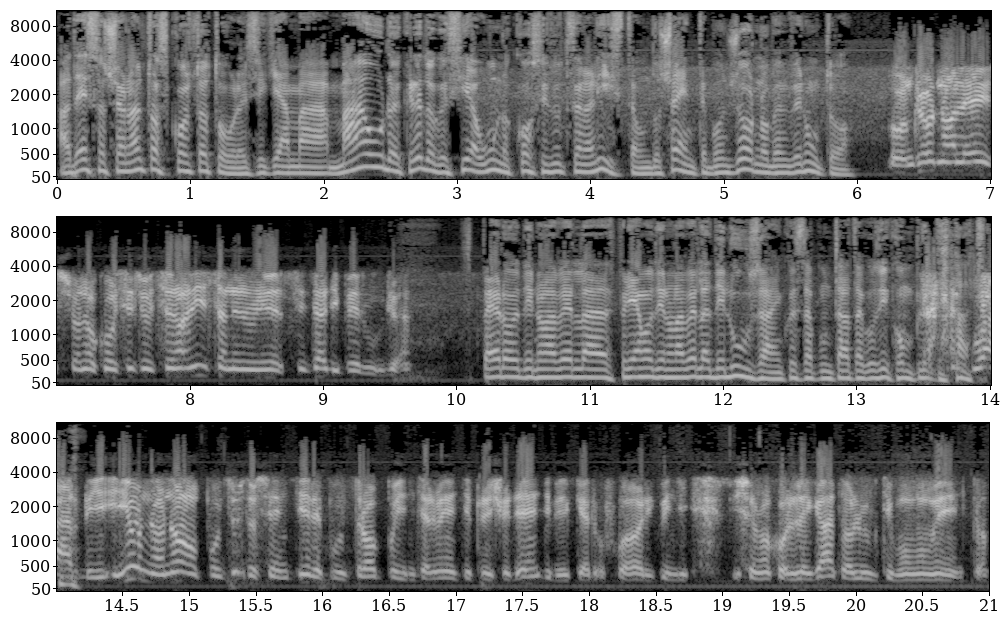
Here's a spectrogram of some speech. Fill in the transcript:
adesso c'è un altro ascoltatore, si chiama Mauro e credo che sia un costituzionalista, un docente. Buongiorno, benvenuto. Buongiorno a lei, sono costituzionalista nell'Università di Perugia. Di averla, speriamo di non averla delusa in questa puntata così complicata. Guardi, io non ho potuto sentire purtroppo gli interventi precedenti perché ero fuori, quindi mi sono collegato all'ultimo momento.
